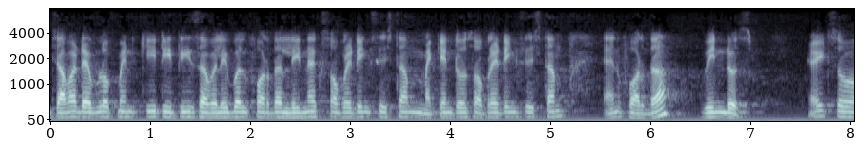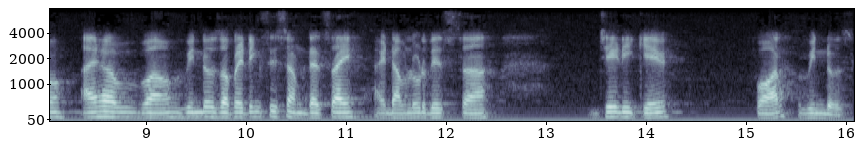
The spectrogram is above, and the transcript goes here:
Java development kit it is available for the Linux operating system Macintosh operating system and for the Windows right? So I have uh, Windows operating system. That's why I download this uh, JDK for Windows.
